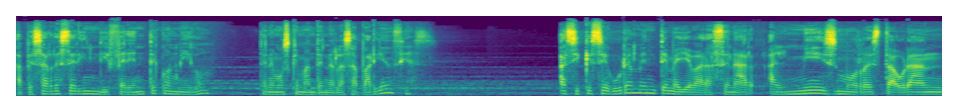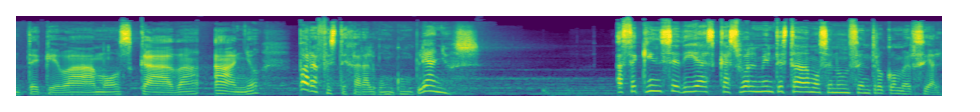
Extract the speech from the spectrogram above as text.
A pesar de ser indiferente conmigo, tenemos que mantener las apariencias. Así que seguramente me llevará a cenar al mismo restaurante que vamos cada año para festejar algún cumpleaños. Hace 15 días casualmente estábamos en un centro comercial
